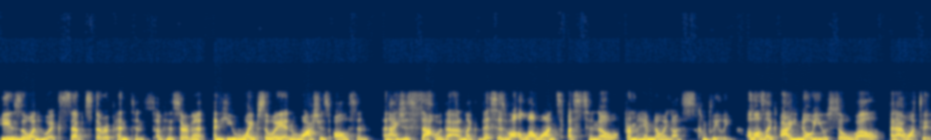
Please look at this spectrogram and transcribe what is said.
he is the one who accepts the repentance of his servant and he wipes away and washes all sins. And I just sat with that. I'm like, this is what Allah wants us to know from Him knowing us completely. Allah's like, I know you so well, and I want to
